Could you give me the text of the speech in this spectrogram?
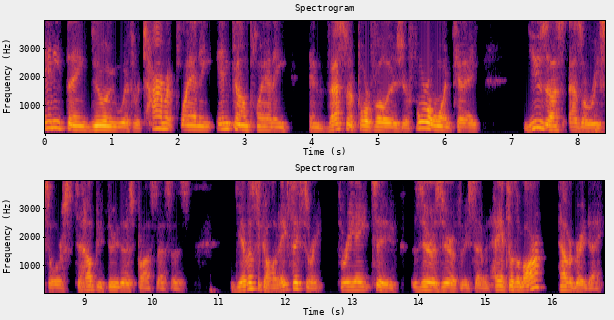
anything doing with retirement planning, income planning, investment portfolios, your 401k, use us as a resource to help you through those processes. Give us a call at 863 382 0037. Hey, until tomorrow, have a great day.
